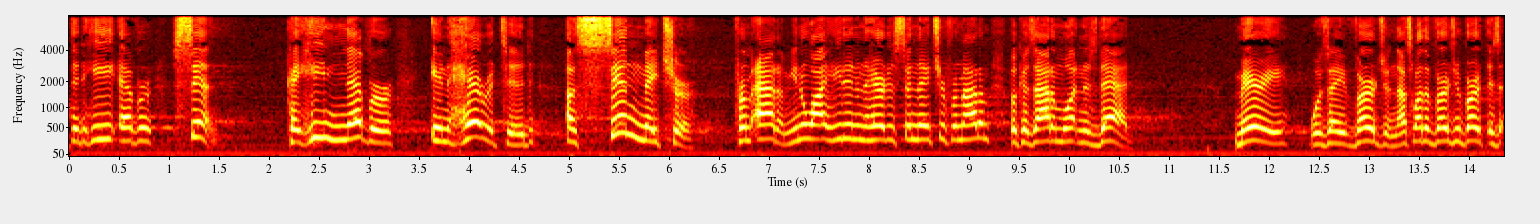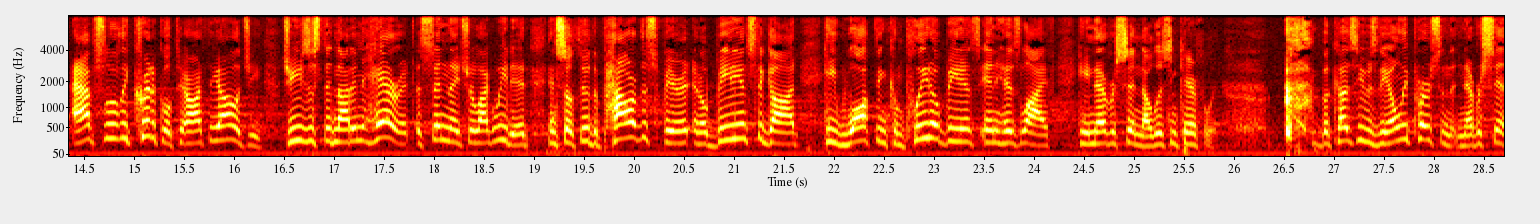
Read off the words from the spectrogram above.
did he ever sin. Okay, he never inherited a sin nature from Adam. You know why he didn't inherit a sin nature from Adam? Because Adam wasn't his dad. Mary was a virgin. That's why the virgin birth is absolutely critical to our theology. Jesus did not inherit a sin nature like we did. And so, through the power of the Spirit and obedience to God, he walked in complete obedience in his life. He never sinned. Now, listen carefully. Because he was the only person that never sinned,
